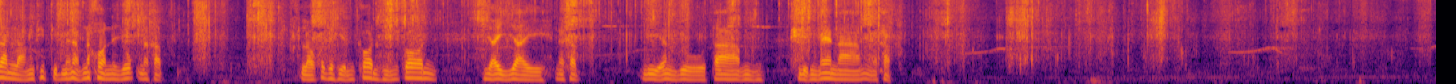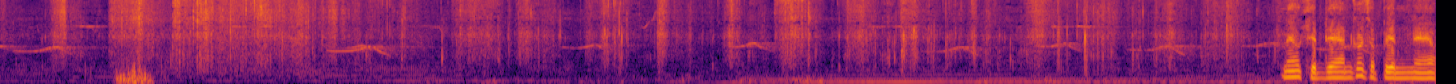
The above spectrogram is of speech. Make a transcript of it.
ด้านหลังที่ติดแม่น้ำนครนายกนะครับ เราก็จะเห็นก้อนหินก้อนใหญ่ ๆนะครับเรียงอยู่ตามริมแม่น้ำนะครับ แนวเขตแดนก็จะเป็นแนว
